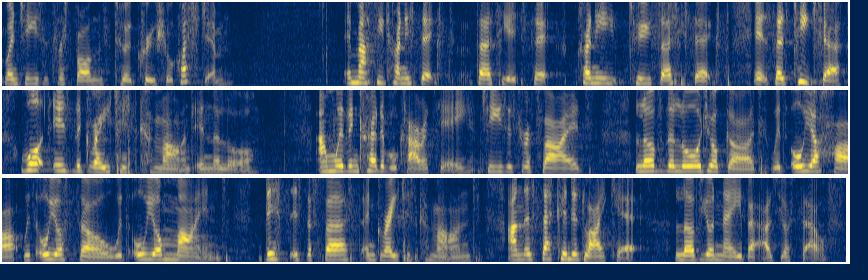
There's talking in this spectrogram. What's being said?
when Jesus responds to a crucial question. In Matthew 26, 22, 36, it says, Teacher, what is the greatest command in the law? And with incredible clarity, Jesus replied, Love the Lord your God with all your heart, with all your soul, with all your mind this is the first and greatest command, and the second is like it love your neighbor as yourself.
